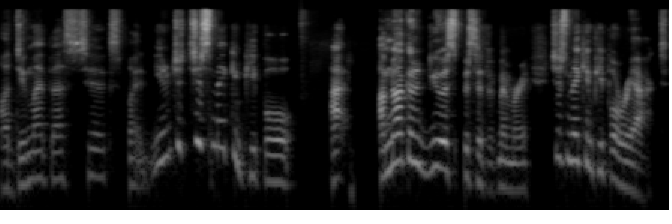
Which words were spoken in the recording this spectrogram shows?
i'll do my best to explain. You know just just making people i i'm not going to do a specific memory just making people react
